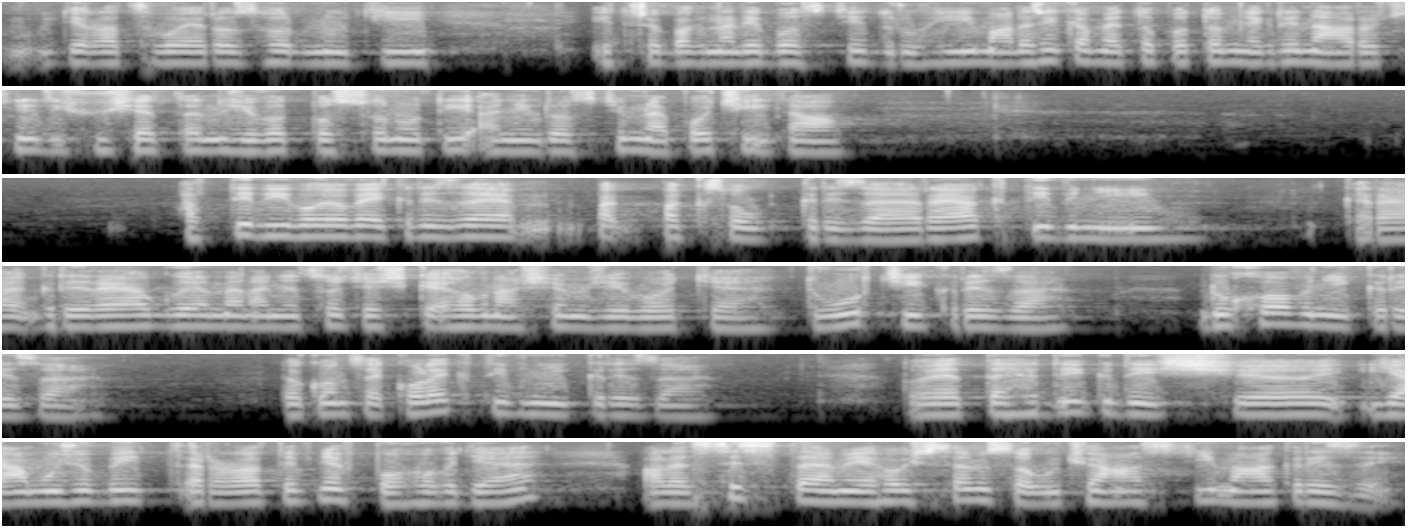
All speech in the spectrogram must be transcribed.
udělat svoje rozhodnutí, i třeba k nelibosti druhým, ale říkám, je to potom někdy náročný, když už je ten život posunutý a nikdo s tím nepočítá. A ty vývojové krize, pak, pak jsou krize reaktivní, kdy reagujeme na něco těžkého v našem životě. Tvůrčí krize, duchovní krize, dokonce kolektivní krize. To je tehdy, když já můžu být relativně v pohodě, ale systém, jehož jsem součástí, má krizi.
